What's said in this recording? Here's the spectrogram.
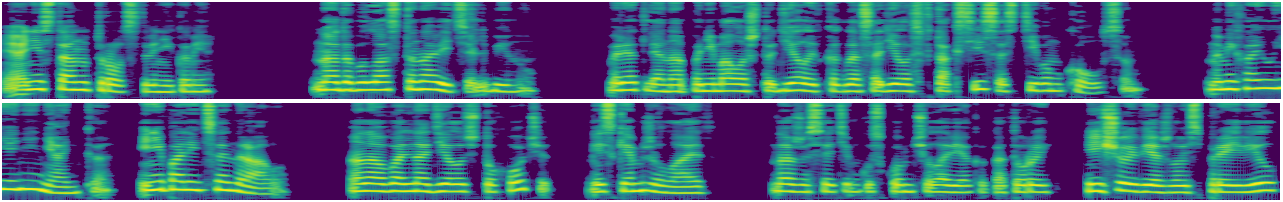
и они станут родственниками. Надо было остановить Альбину. Вряд ли она понимала, что делает, когда садилась в такси со Стивом Коулсом. Но Михаил ей не нянька и не полиция нравов. Она вольна делать, что хочет и с кем желает, даже с этим куском человека, который еще и вежливость проявил,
